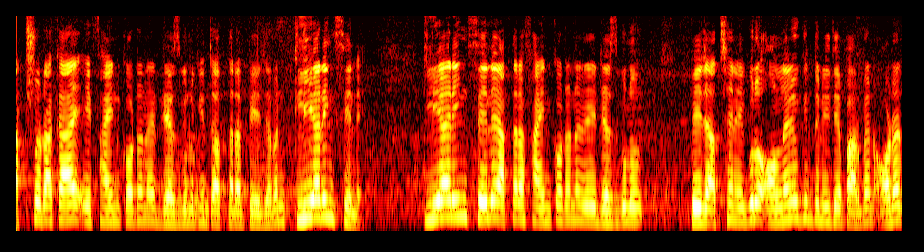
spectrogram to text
আটশো টাকায় এই ফাইন কটনের ড্রেসগুলো কিন্তু আপনারা পেয়ে যাবেন ক্লিয়ারিং সেলে ক্লিয়ারিং সেলে আপনারা ফাইন কটনের এই ড্রেসগুলো পেয়ে যাচ্ছেন। এগুলো অনলাইনেও কিন্তু নিতে পারবেন। অর্ডার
